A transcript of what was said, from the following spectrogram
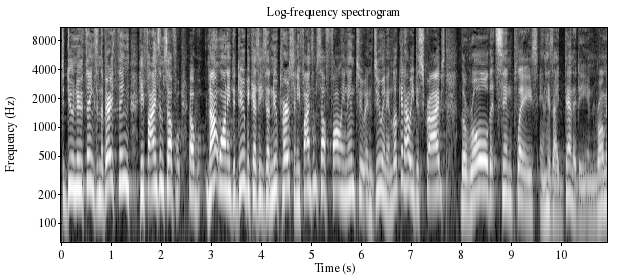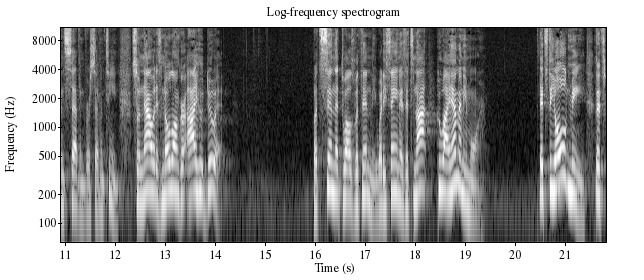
to do new things. And the very thing he finds himself uh, not wanting to do because he's a new person, he finds himself falling into and doing. And look at how he describes the role that sin plays in his identity in Romans 7, verse 17. So now it is no longer I who do it but sin that dwells within me. What he's saying is, it's not who I am anymore. It's the old me that's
